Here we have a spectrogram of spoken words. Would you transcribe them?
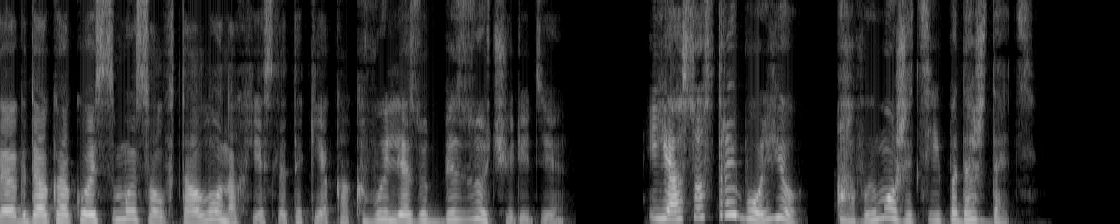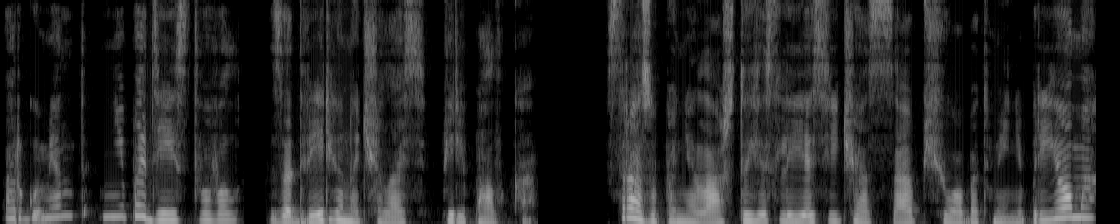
Тогда какой смысл в талонах, если такие, как вы, лезут без очереди? Я с острой болью, а вы можете и подождать. Аргумент не подействовал. За дверью началась перепалка. Сразу поняла, что если я сейчас сообщу об отмене приема,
